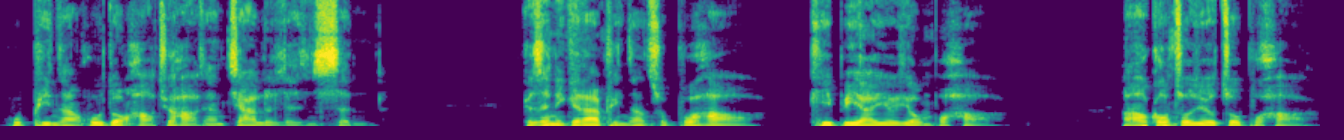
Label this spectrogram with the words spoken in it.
互平常互动好，就好像加了人参。可是你跟他平常处不好，KPI 又用不好，然后工作又做不好，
